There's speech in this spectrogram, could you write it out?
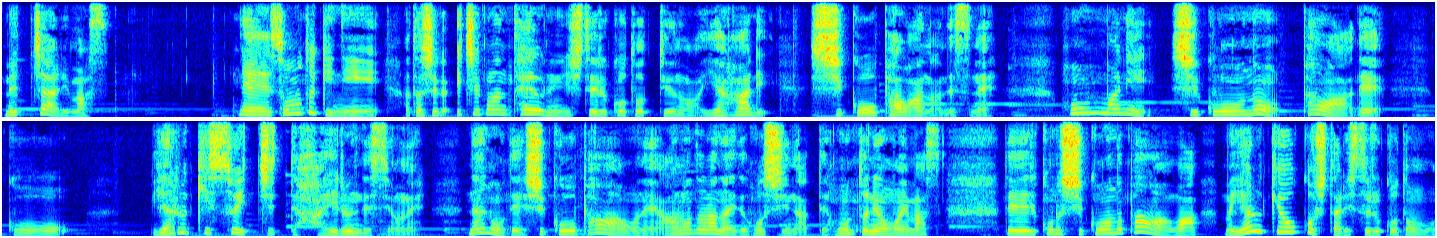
めっちゃあります。で、その時に私が一番頼りにしてることっていうのはやはり思考パワーなんですね。ほんまに思考のパワーでこう、やる気スイッチって入るんですよね。なので思考パワーをね、侮らないでほしいなって本当に思います。で、この思考のパワーは、まあ、やる気を起こしたりすることも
